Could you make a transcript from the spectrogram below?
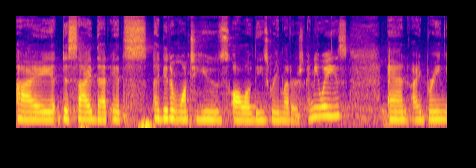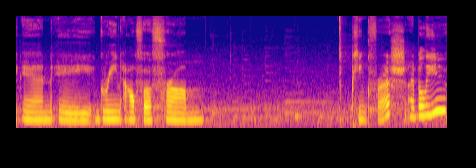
I decide that it's, I didn't want to use all of these green letters anyways, and I bring in a green alpha from Pinkfresh, I believe.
